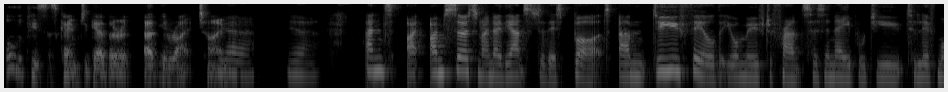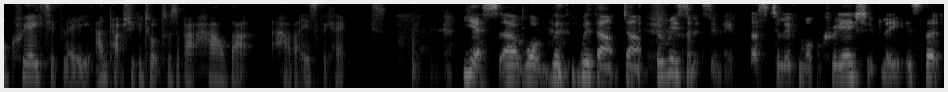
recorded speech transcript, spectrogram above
all the pieces came together at, at yeah. the right time. Yeah, yeah. And I, am certain I know the answer to this, but um, do you feel that your move to France has enabled you to live more creatively? And perhaps you can talk to us about how that how that is the case. Yes, uh, well, with, without doubt, the reason it's enabled us to live more creatively is that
